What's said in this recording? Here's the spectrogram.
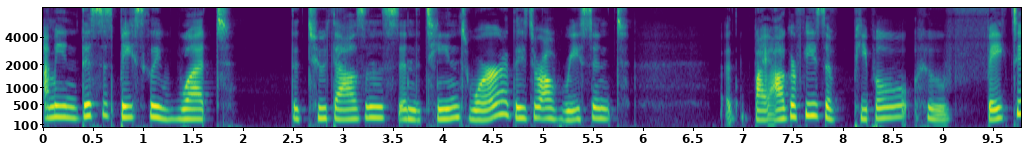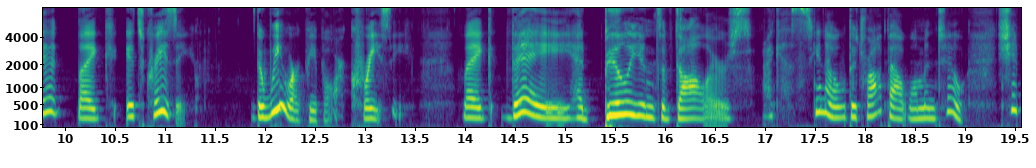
I mean, this is basically what the 2000s and the teens were. These are all recent uh, biographies of people who faked it. Like, it's crazy. The WeWork people are crazy. Like, they had billions of dollars. I guess, you know, the dropout woman, too. She had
